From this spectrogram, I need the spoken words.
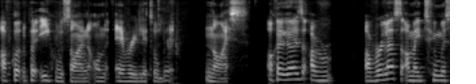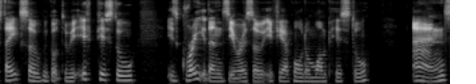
I've got to put equal sign on every little bit. Nice. Okay, guys, I've, I've realized I made two mistakes. So we've got to be if pistol is greater than zero. So if you have more than one pistol, and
